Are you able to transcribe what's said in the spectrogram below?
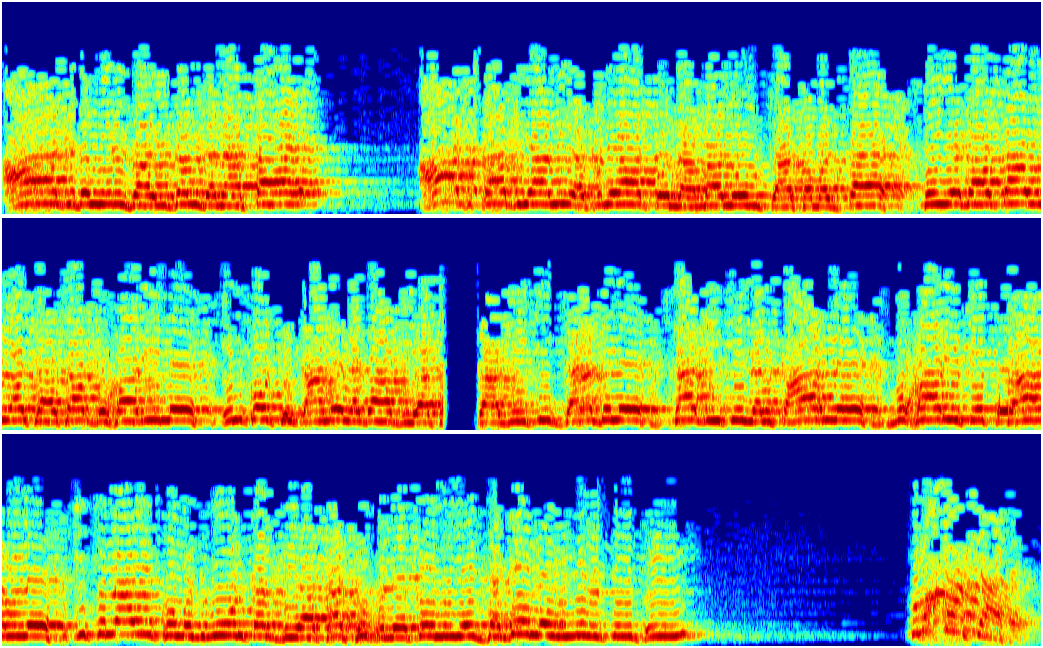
آج زمین دم جناتا ہے۔ آج قادیانی اپنے آپ کو نامعلوم کیا سمجھتا ہے۔ تو یہ گاتا اللہ شاہ صاحب بخاری نے ان کو ٹھکانے لگا دیا تھا۔ شادی کی گرد نے، شادی کی للکار نے، بخاری کے قرآن نے اتنا ہی کو مجبور کر دیا تھا۔ چھپنے کے لیے جگہ نہیں ملتی تھی۔ تمہارا کیا ہے؟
